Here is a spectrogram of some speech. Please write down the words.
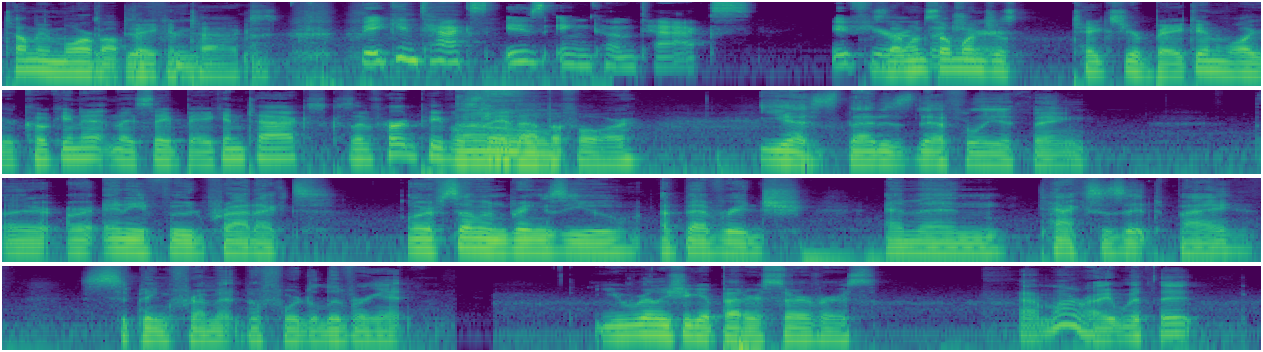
Tell me more about bacon tax. Bacon tax is income tax. If you're that a when someone just takes your bacon while you're cooking it and they say bacon tax? Because I've heard people say that Oh. before. Yes, that is definitely a thing. Or, or any food product. Or if someone brings you a beverage and then taxes it by sipping from it before delivering it. You really should get better servers. I'm all right with it.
